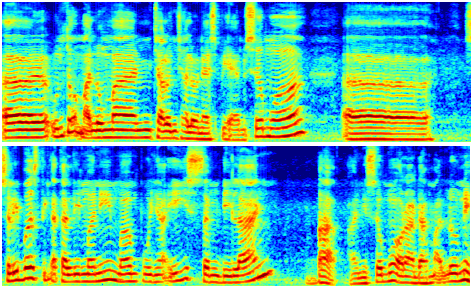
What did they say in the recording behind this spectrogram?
Uh, untuk makluman calon-calon SPM semua uh, silibus tingkatan 5 ni mempunyai 9 bab. Ha, ini semua orang dah maklum ni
